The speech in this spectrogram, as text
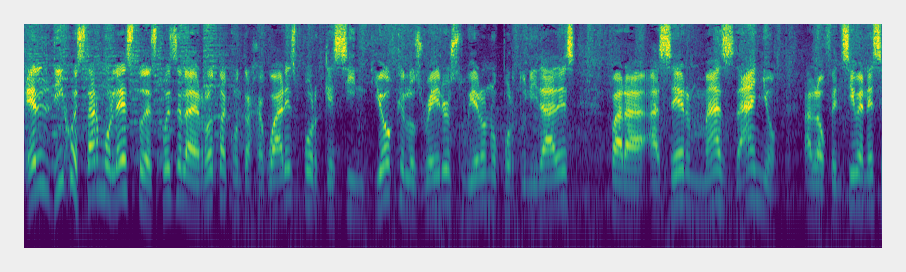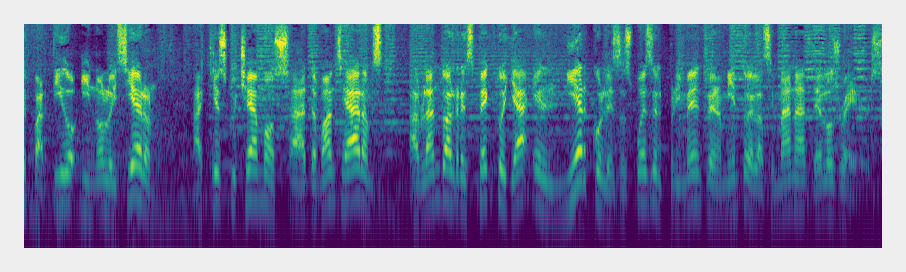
él dijo estar molesto después de la derrota contra Jaguares porque sintió que los Raiders tuvieron oportunidades para hacer más daño a la ofensiva en ese partido y no lo hicieron. Aquí escuchamos a Devante Adams hablando al respecto ya el miércoles después del primer entrenamiento de la semana de los Raiders.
